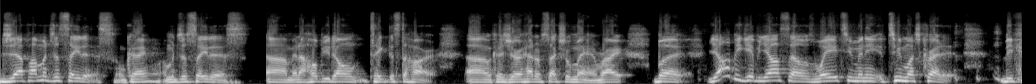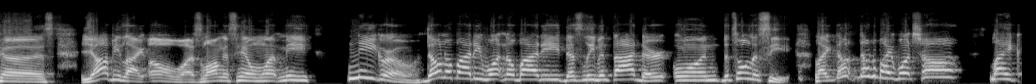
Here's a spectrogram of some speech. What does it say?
Jeff, I'm gonna just say this, okay? I'm gonna just say this. Um, and I hope you don't take this to heart because um, you're a heterosexual man, right? But y'all be giving yourselves way too many, too much credit because y'all be like, oh, well, as long as he don't want me, Negro, don't nobody want nobody that's leaving thigh dirt on the toilet seat. Like, don't don't nobody want y'all. Like,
